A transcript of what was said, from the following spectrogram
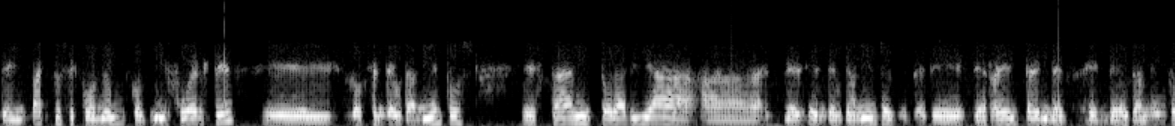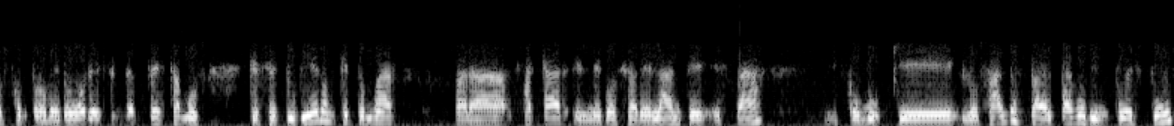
de impactos económicos muy fuertes. Los endeudamientos están todavía a, endeudamientos de, de, renta, endeudamientos con proveedores, de préstamos que se tuvieron que tomar para sacar el negocio adelante está. Como que los saldos para el pago de impuestos,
